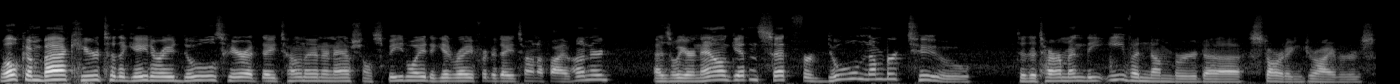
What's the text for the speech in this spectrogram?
Welcome back here to the Gatorade Duels here at Daytona International Speedway to get ready for the Daytona 500 as we are now getting set for duel number two to determine the even-numbered uh, starting drivers.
